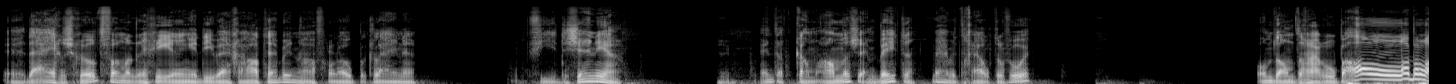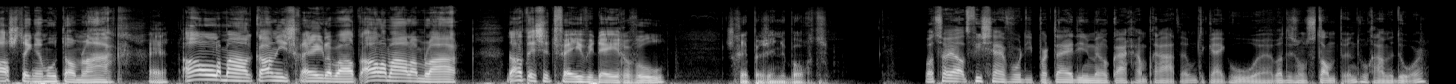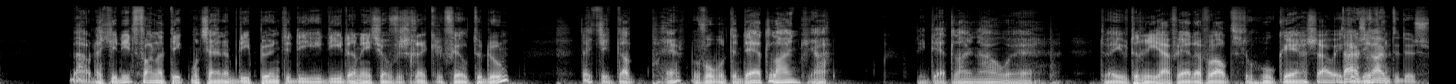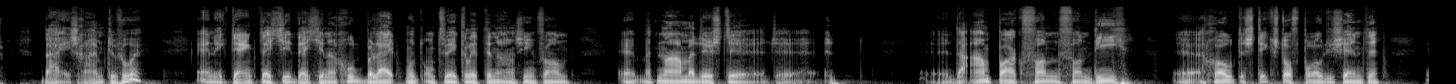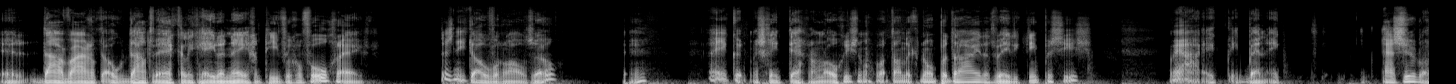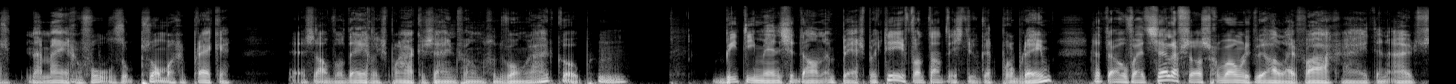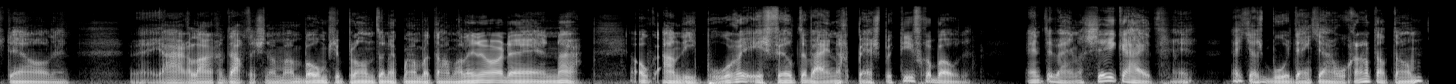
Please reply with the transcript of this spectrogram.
eh, de eigen schuld van de regeringen die wij gehad hebben in de afgelopen kleine vier decennia. En dat kan anders en beter. We hebben het geld ervoor. Om dan te gaan roepen, alle belastingen moeten omlaag. Hè. Allemaal, kan niet schelen wat, allemaal omlaag. Dat is het VVD-gevoel. Schippers in de bocht. Wat zou je advies zijn voor die partijen die met elkaar gaan praten? Om te kijken, hoe, uh, wat is ons standpunt? Hoe gaan we door? Nou, dat je niet fanatiek moet zijn op die punten die, die er niet zo verschrikkelijk veel te doen. Dat je dat, hè, bijvoorbeeld de deadline, ja. Die deadline nou uh, twee of drie jaar verder valt, hoe cares zou ik... Daar is ruimte dus. Daar is ruimte voor. En ik denk dat je, dat je een goed beleid moet ontwikkelen ten aanzien van uh, met name dus de, de, de aanpak van, van die uh, grote stikstofproducenten, uh, daar waar het ook daadwerkelijk hele negatieve gevolgen heeft. Dat is niet overal zo. Hè? En je kunt misschien technologisch nog wat aan de knoppen draaien, dat weet ik niet precies. Maar ja, ik, ik ben, ik, er zullen, naar mijn gevoel, op sommige plekken, er zal wel degelijk sprake zijn van gedwongen uitkoop. Mm biedt die mensen dan een perspectief. Want dat is natuurlijk het probleem. Dat de overheid zelf, zoals gewoonlijk, weer allerlei vaagheid en uitstel. En eh, jarenlang gedacht, als je nog maar een boompje plant, dan kwam het allemaal in orde. En nou, ook aan die boeren is veel te weinig perspectief geboden. En te weinig zekerheid. Hè? Dat je als boer denkt, ja, hoe gaat dat dan?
